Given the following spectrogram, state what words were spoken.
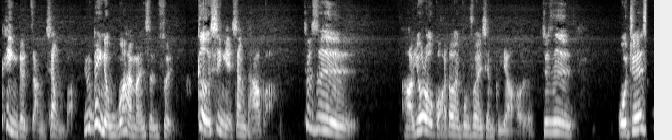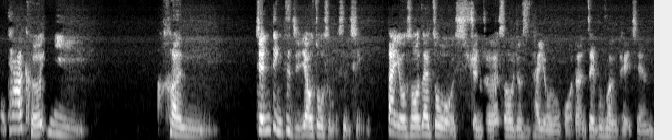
Pin 的长相吧，因为 Pin 的五官还蛮深邃，个性也像他吧，就是。好，优柔寡断的部分先不要好了。就是我觉得是他可以很坚定自己要做什么事情，但有时候在做选择的时候，就是太优柔寡断，这部分可以先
